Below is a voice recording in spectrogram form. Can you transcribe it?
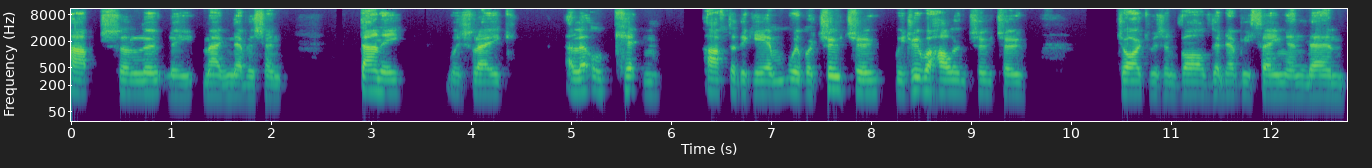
absolutely magnificent. Danny was like a little kitten after the game. We were 2 2. We drew with Holland 2 2. George was involved in everything. And um,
